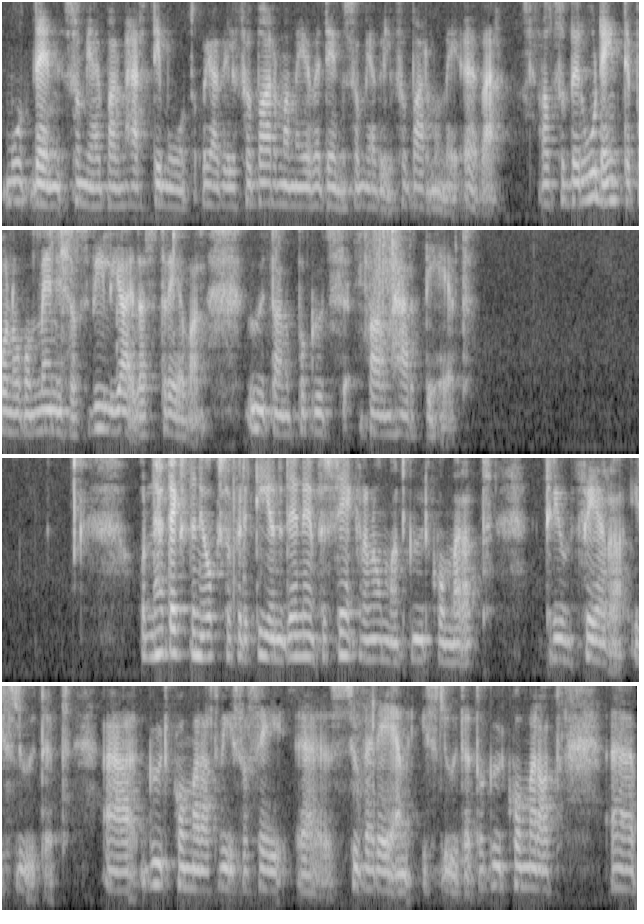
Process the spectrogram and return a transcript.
mot den som jag är barmhärtig mot och jag vill förbarma mig över den som jag vill förbarma mig över. Alltså beror det inte på någon människas vilja eller strävan, utan på Guds barmhärtighet. Och den här texten är också för det tionde, den är en försäkran om att Gud kommer att triumfera i slutet. Uh, Gud kommer att visa sig uh, suverän i slutet och Gud kommer att uh,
